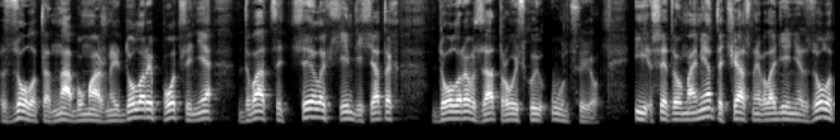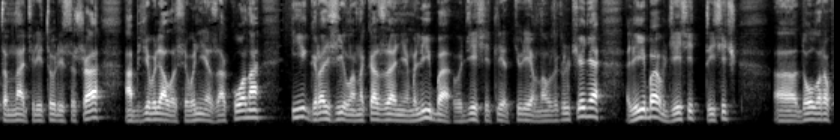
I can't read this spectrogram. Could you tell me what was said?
золото на бумажные доллары по цене 20,7 долларов за тройскую унцию – и с этого момента частное владение золотом на территории США объявлялось вне закона и грозило наказанием либо в 10 лет тюремного заключения, либо в 10 тысяч э, долларов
